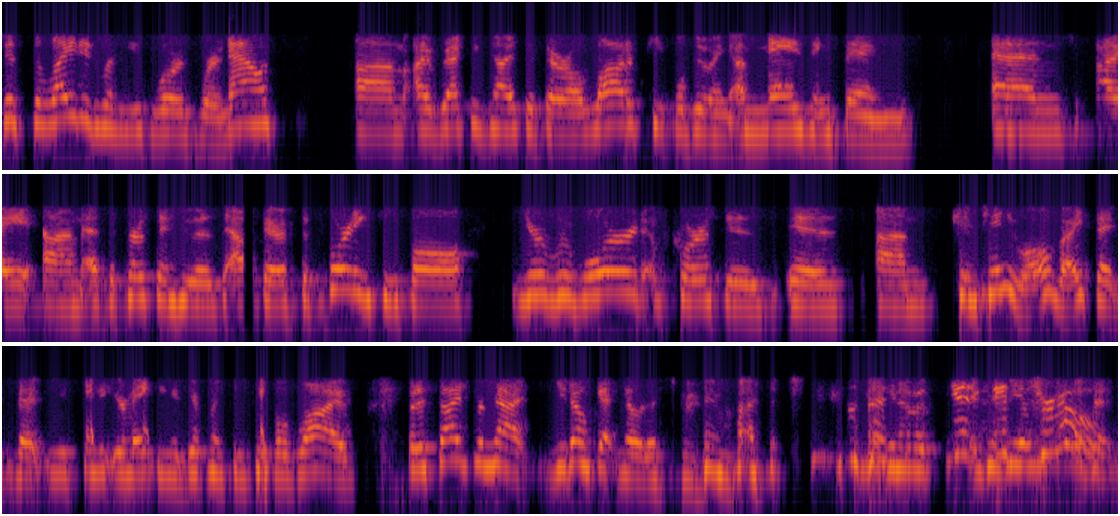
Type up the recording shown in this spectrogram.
just delighted when these words were announced. Um, I recognize that there are a lot of people doing amazing things. And I, um, as a person who is out there supporting people, your reward, of course, is is um, continual, right? That that you see that you're making a difference in people's lives. But aside from that, you don't get noticed very much. you know, it's, it, it it's true. Bit,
